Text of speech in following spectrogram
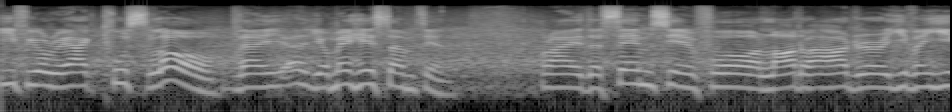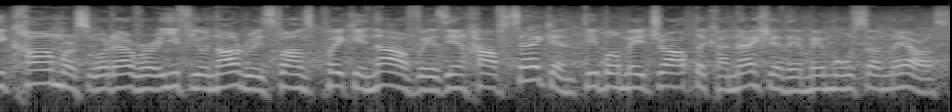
If you react too slow, then you may hit something. Right, the same thing for a lot of other, even e-commerce, whatever, if you not respond quick enough within half second, people may drop the connection, they may move somewhere else.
